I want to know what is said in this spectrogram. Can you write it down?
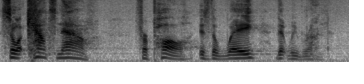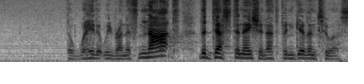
So, what counts now for Paul is the way that we run. The way that we run. It's not the destination that's been given to us,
